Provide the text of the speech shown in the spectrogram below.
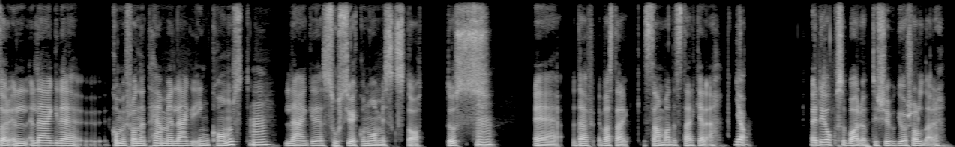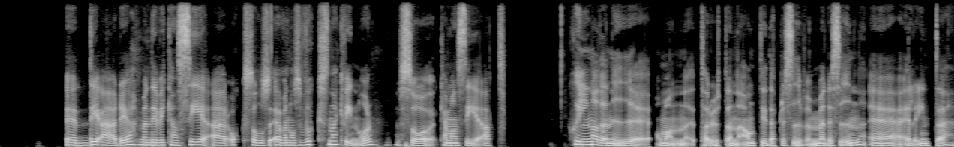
du, en lägre, kommer från ett hem med lägre inkomst, Mm. lägre socioekonomisk status, Mm. eh, där var stark, sambandet starkare? Ja. Är det också bara upp till 20 års ålder? Eh, det är det, men det vi kan se är också, hos, även hos vuxna kvinnor, så kan man se att skillnaden i eh, om man tar ut en antidepressiv medicin eh, eller inte,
